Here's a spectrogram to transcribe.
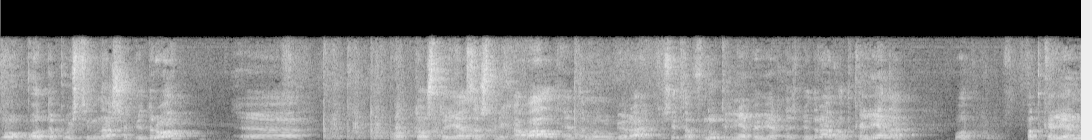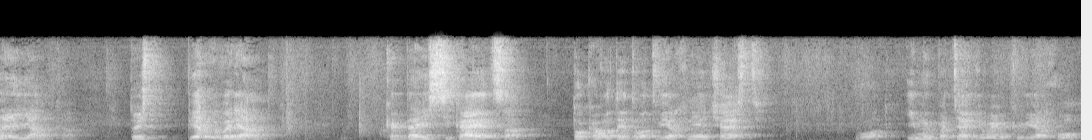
Ну, вот, допустим, наше бедро. Э, вот то, что я заштриховал, это мы убираем. То есть это внутренняя поверхность бедра, вот колено, вот подколенная ямка. То есть первый вариант, когда иссякается только вот эта вот верхняя часть, вот, и мы подтягиваем кверху.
